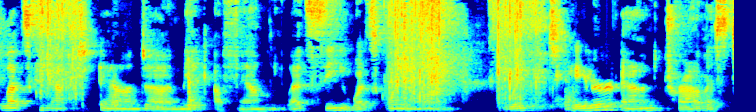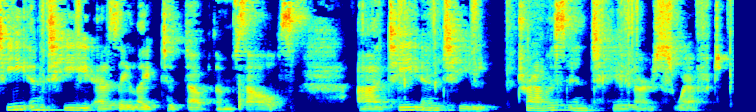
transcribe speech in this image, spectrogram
let's connect and uh, make a family. Let's see what's going on with Taylor and Travis. T and T, as they like to dub themselves. Uh, T and T, Travis and Taylor Swift.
